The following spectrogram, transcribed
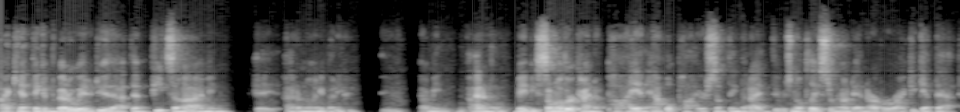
I can't think of a better way to do that than pizza. I mean, eh, I don't know anybody who. I mean, I don't know, maybe some other kind of pie, an apple pie or something, but I there was no place around Ann Arbor where I could get that.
